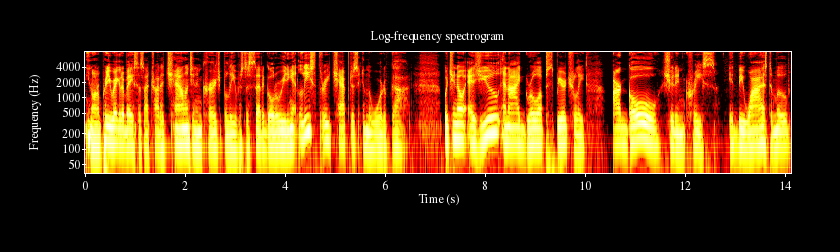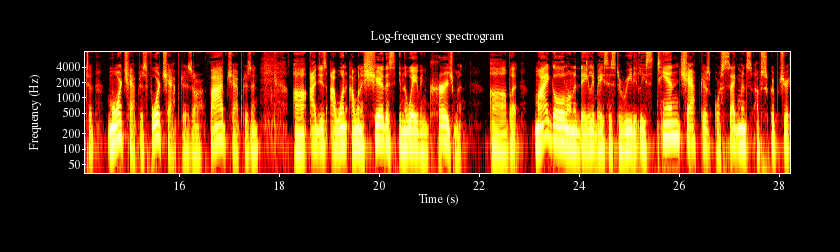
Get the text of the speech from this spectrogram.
you know, on a pretty regular basis, I try to challenge and encourage believers to set a goal of reading at least three chapters in the Word of God. But you know, as you and I grow up spiritually, our goal should increase. It'd be wise to move to more chapters, four chapters or five chapters. And uh, I just I want I want to share this in the way of encouragement. Uh, but my goal on a daily basis is to read at least 10 chapters or segments of scripture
